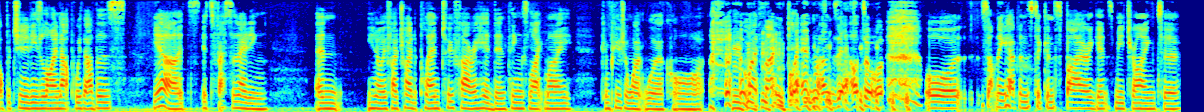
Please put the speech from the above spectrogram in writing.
opportunities line up with others. Yeah, it's it's fascinating, and you know, if I try to plan too far ahead, then things like my computer won't work or my phone plan runs out or or something happens to conspire against me trying to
